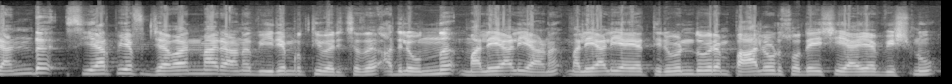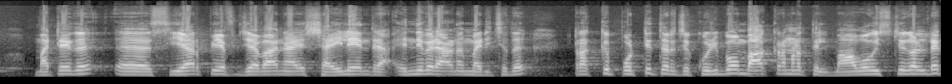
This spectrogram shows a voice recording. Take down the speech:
രണ്ട് സി ആർ പി എഫ് ജവാന്മാരാണ് വീരമൃത്യു വരിച്ചത്. അതിലൊന്ന് മലയാളിയാണ്. മലയാളിയായ തിരുവനന്തപുരം പാലോട് സ്വദേശിയായ വിഷ്ണു മറ്റേത് സി ആർ പി എഫ് ജവാനായ ശൈലേന്ദ്ര എന്നിവരാണ് മരിച്ചത്. ട്രക്ക് പൊട്ടിത്തെറിച്ച് കുഴിബോംബ് ആക്രമണത്തിൽ മാവോയിസ്റ്റുകളുടെ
